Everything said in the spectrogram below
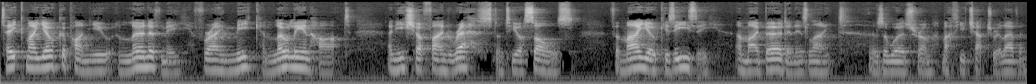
Take my yoke upon you and learn of me, for I am meek and lowly in heart, and ye shall find rest unto your souls. For my yoke is easy and my burden is light. Those are words from Matthew chapter 11.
